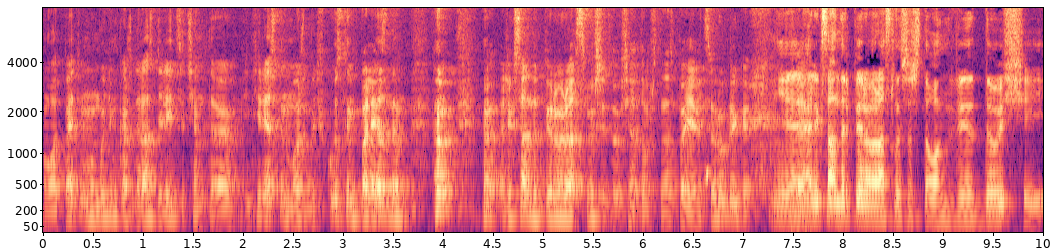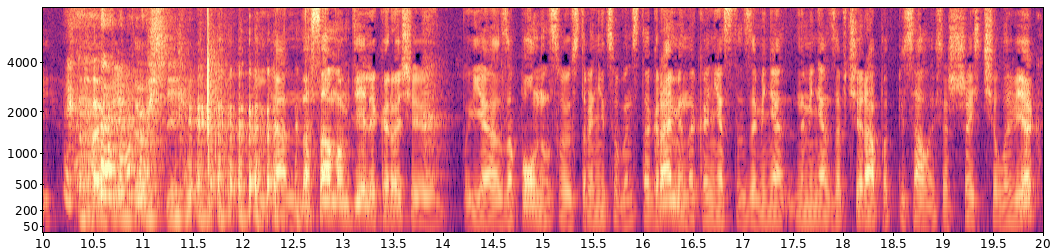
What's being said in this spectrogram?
Вот, поэтому мы будем каждый раз делиться чем-то интересным, может быть, вкусным, полезным. Александр первый раз слышит вообще о том, что у нас появится рубрика. Не, Да. Александр первый раз слышит, что он ведущий. А, Ведущий. Я, на самом деле, короче, я заполнил свою страницу в Инстаграме, наконец-то за меня, на меня за вчера подписалось аж 6 человек.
